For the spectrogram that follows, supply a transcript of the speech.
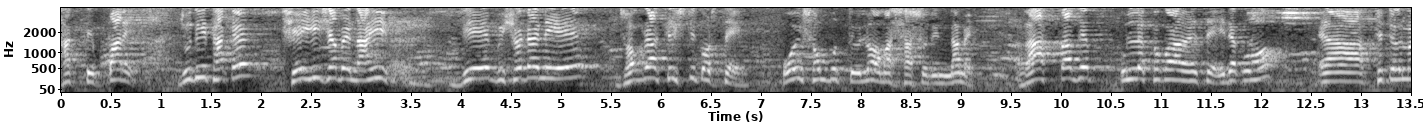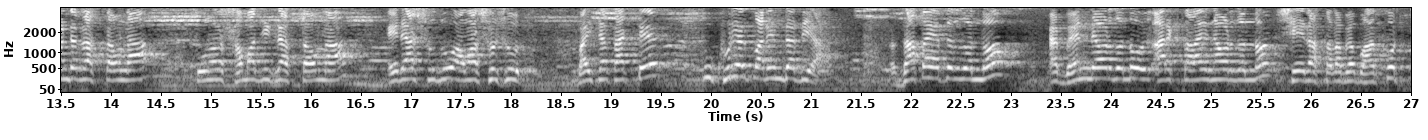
থাকতে পারে। যদি থাকে, সেই হিসাবে নাহিদ যে বিষয়টা নিয়ে ঝগড়ার সৃষ্টি করছে, ওই সম্পত্তি হলো আমার শাশুড়ির নামে। রাস্তা যে উল্লেখ করা হয়েছে, এটা কোনো সেটেলমেন্টের রাস্তাও না, কোনো সামাজিক রাস্তাও না। এটা শুধু আমার শ্বশুর বাইসা থাকতে পুকুরের পারিন্দা দিয়া যাতায়াতের জন্য আর ভ্যান নেওয়ার জন্য ওই আরেক চালাই নেওয়ার জন্য সেই রাস্তাটা ব্যবহার করত।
